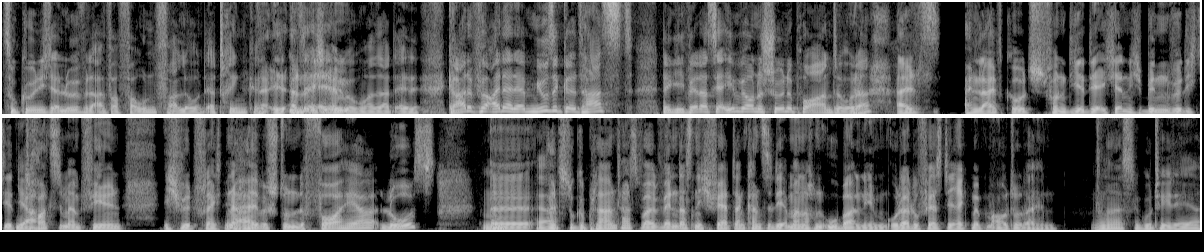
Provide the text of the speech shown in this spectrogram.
zu König der Löwen einfach verunfalle und ertrinke. Ja, also ich, Elbe, ähm, wo man sagt, ey, gerade für einer, der Musicals hasst, denke ich, wäre das ja irgendwie auch eine schöne Pointe, oder? Als ein Life-Coach von dir, der ich ja nicht bin, würde ich dir Ja. trotzdem empfehlen, ich würde vielleicht eine Ja. Mhm. halbe Stunde vorher los, äh, ja. als du geplant hast, weil wenn das nicht fährt, dann kannst du dir immer noch ein Uber nehmen oder du fährst direkt mit dem Auto dahin. Ja, das ist eine gute Idee, ja.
